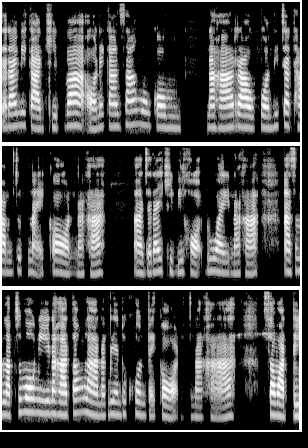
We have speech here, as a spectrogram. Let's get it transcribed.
จะได้มีการคิดว่าอ๋อในการสร้างวงกลม นะคะ เราควรที่จะทำจุดไหนก่อนนะคะอาจจะได้คิดวิเคราะห์ด้วยนะคะะสำหรับชั่วโมงนี้นะคะ ต้องลานักเรียนทุกคนไปก่อนนะคะ สวัสดี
